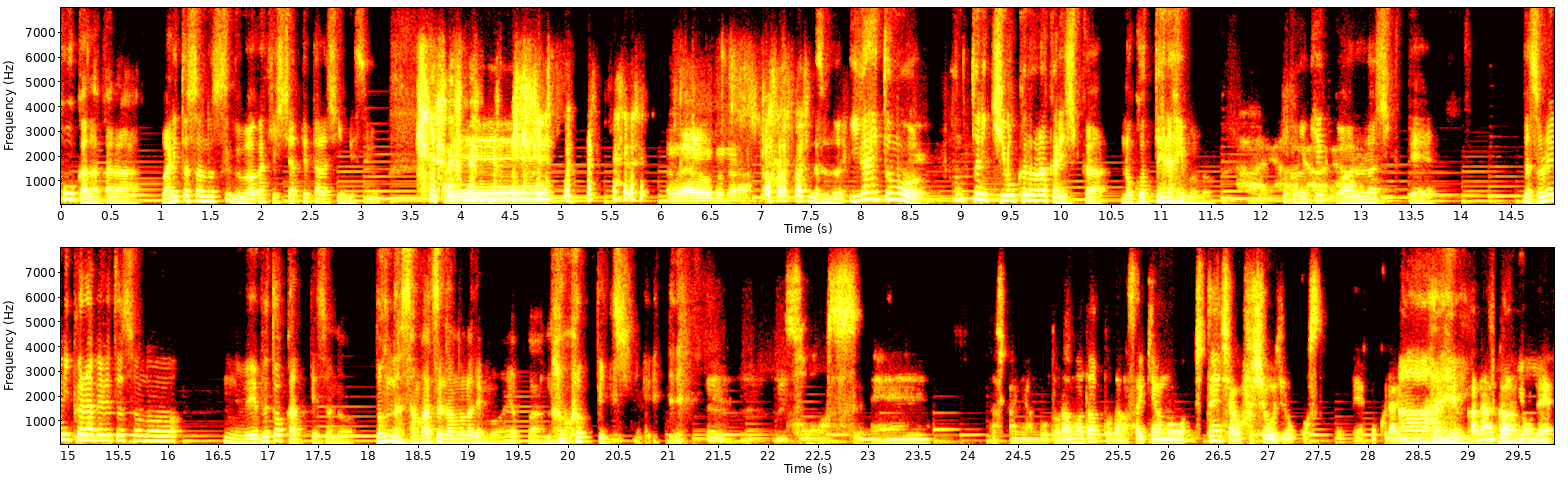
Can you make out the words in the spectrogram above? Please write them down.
高価だから割とそのすぐ上書きしちゃってたらしいんですよ。へ なるほどな。その意外ともう本当に記憶の中にしか残ってないものとかが結構あるらしくてだそれに比べるとそのウェブとかってそのどんなさまつなものでもやっぱ残っていくし。うん、そうっすね。確かにあのドラマだと、だから最近あの出演者が不祥事を起こすとね、お蔵入りというか、なんかあのね、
